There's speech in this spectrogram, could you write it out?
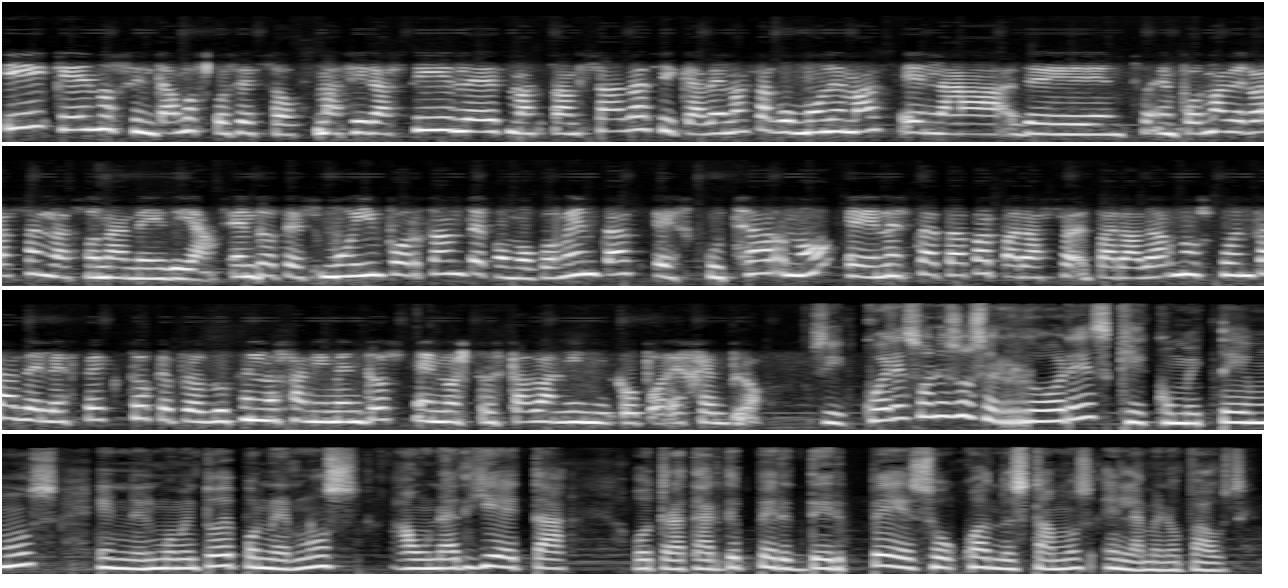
y que nos sintamos, pues eso, más irascibles, más cansadas y que además acumule más en, la en forma de grasa en la zona media. Entonces, muy importante, como comentas, escucharnos en esta etapa para, para darnos cuenta del efecto que producen los alimentos en nuestro estado anímico, por ejemplo. Sí, ¿cuáles son esos errores que cometemos en el momento de ponernos a una dieta o tratar de perder peso cuando estamos en la menopausia?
